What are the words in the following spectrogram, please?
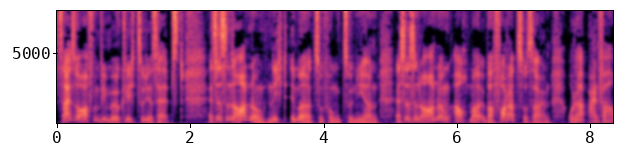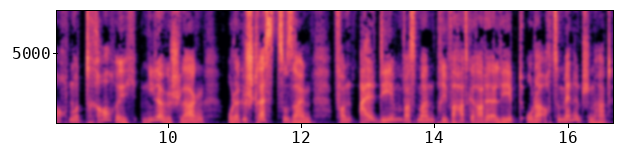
Sei so offen wie möglich zu dir selbst. Es ist in Ordnung, nicht immer zu funktionieren. Es ist in Ordnung, auch mal überfordert zu sein oder einfach auch nur traurig, niedergeschlagen oder gestresst zu sein von all dem, was man privat gerade erlebt oder auch zu managen hat.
